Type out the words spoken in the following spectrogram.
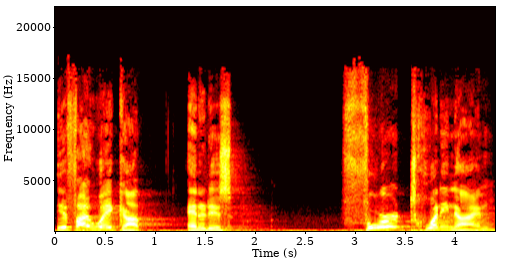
If I wake up and it is 4:29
